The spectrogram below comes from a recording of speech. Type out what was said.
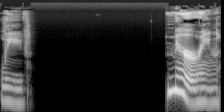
leave. Mirroring.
